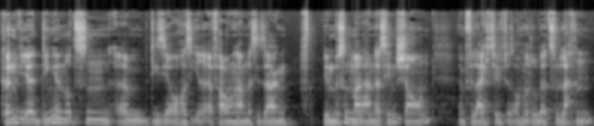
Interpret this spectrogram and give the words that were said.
können wir Dinge nutzen, ähm, die Sie auch aus Ihrer Erfahrung haben, dass Sie sagen, wir müssen mal anders hinschauen. Ähm, vielleicht hilft es auch mal drüber zu lachen.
